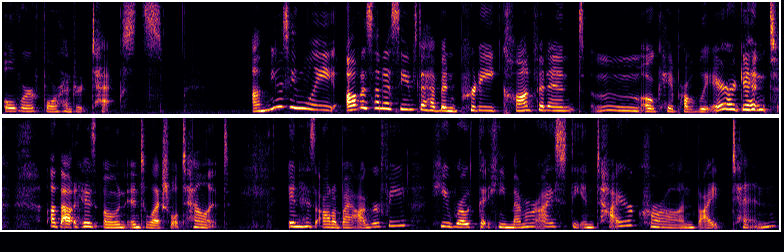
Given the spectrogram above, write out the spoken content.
over 400 texts. Amusingly, Avicenna seems to have been pretty confident, mm, okay, probably arrogant, about his own intellectual talent. In his autobiography, he wrote that he memorized the entire Quran by 10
